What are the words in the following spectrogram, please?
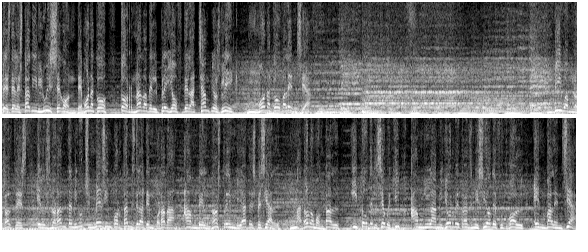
Des de l'estadi Luis II de Mónaco, tornada del play-off de la Champions League, Mónaco-València. Amb nosaltres els 90 minuts més importants de la temporada amb el nostre enviat especial, Manolo Montal, i tot el seu equip amb la millor retransmissió de futbol en valencià.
